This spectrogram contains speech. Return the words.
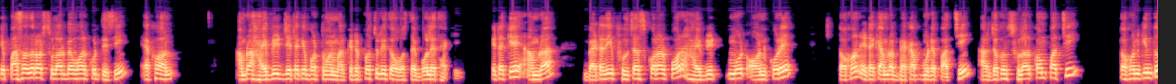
এই পাঁচ হাজার ওয়াট সোলার ব্যবহার করতেছি, এখন আমরা হাইব্রিড যেটাকে বর্তমান মার্কেটে প্রচলিত অবস্থায় বলে থাকি, এটাকে আমরা ব্যাটারি ফুল চার্জ করার পর হাইব্রিড মোড অন করে তখন এটাকে আমরা ব্যাকআপ মোডে পাচ্ছি, আর যখন সোলার কম পাচ্ছি, তখন কিন্তু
